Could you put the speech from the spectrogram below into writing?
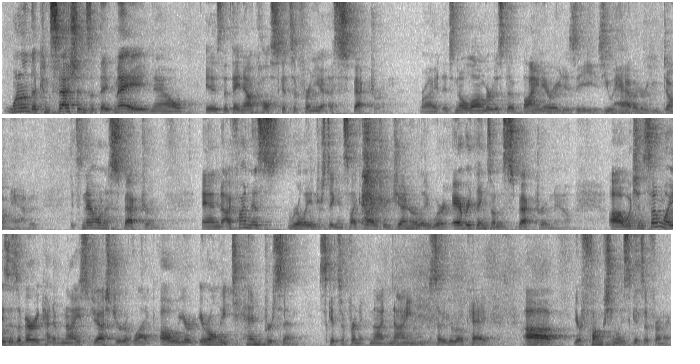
one of the concessions that they've made now is that they now call schizophrenia a spectrum, right? It's no longer just a binary disease. You have it or you don't have it. It's now on a spectrum. And I find this really interesting in psychiatry generally, where everything's on the spectrum now, uh, which in some ways is a very kind of nice gesture of like, oh, you're, you're only 10% schizophrenic, not 90, so you're okay. Uh, you're functionally schizophrenic.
